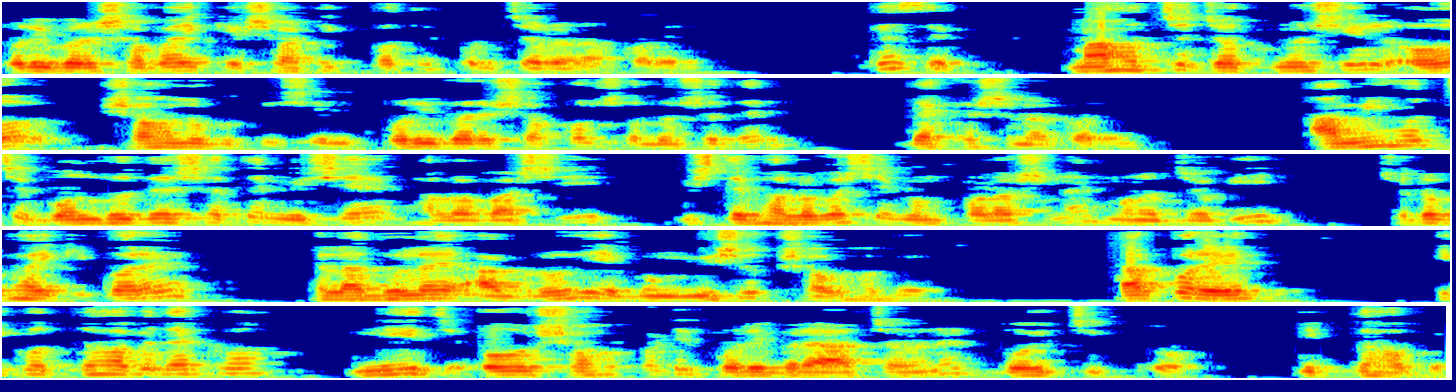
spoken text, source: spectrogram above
পরিবারের সবাইকে সঠিক পথে পরিচালনা করেন। ঠিক আছে? মা হচ্ছে যত্নশীল ও সহানুভূতিশীল। পরিবারের সকল সদস্যদের দেখাশোনা করেন। আমি হচ্ছে বন্ধুদের সাথে মিশে ভালোবাসি, মিশতে ভালোবাসি এবং পড়াশোনায় মনোযোগী। ছোট ভাই কি করে? খেলাধুলায় আগ্রহী এবং মিশুক স্বভাবের তারপরে কি করতে হবে দেখো? নিজ ও সহপাঠীর পরিবারের আচরণের বৈচিত্র্য লিখতে হবে।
